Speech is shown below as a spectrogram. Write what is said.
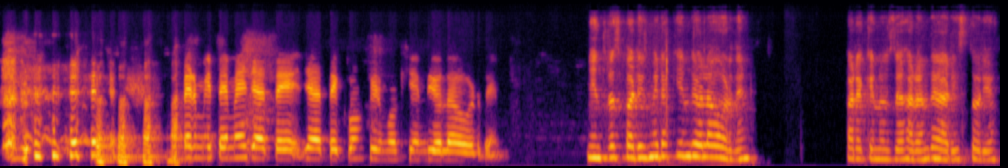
Permíteme, ya te, ya te confirmo quién dio la orden. Mientras París mira quién dio la orden para que nos dejaran de dar historia.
